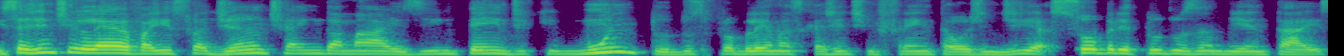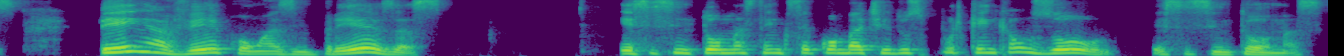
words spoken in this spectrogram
E se a gente leva isso adiante ainda mais e entende que muito dos problemas que a gente enfrenta hoje em dia, sobretudo os ambientais, tem a ver com as empresas, esses sintomas têm que ser combatidos por quem causou esses sintomas.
